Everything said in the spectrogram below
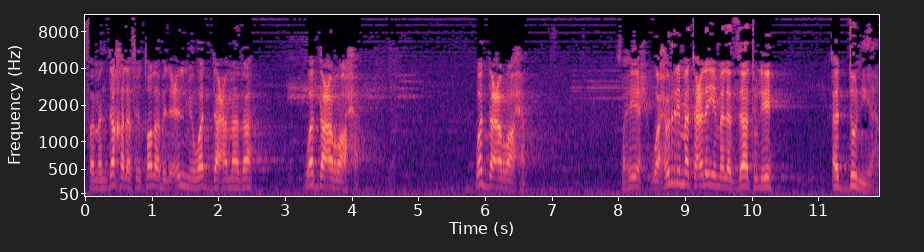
فمن دخل في طلب العلم ودع ماذا؟ ودع الراحة. ودع الراحة. صحيح؟ وحرمت عليه ملذات الدنيا.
